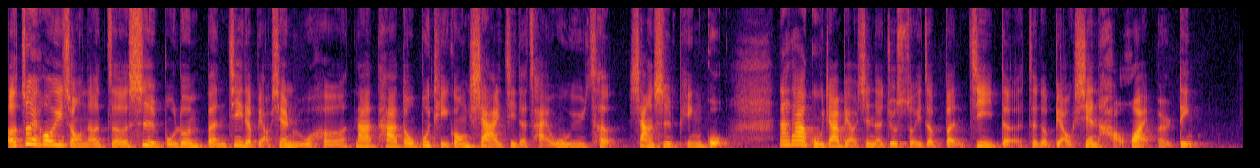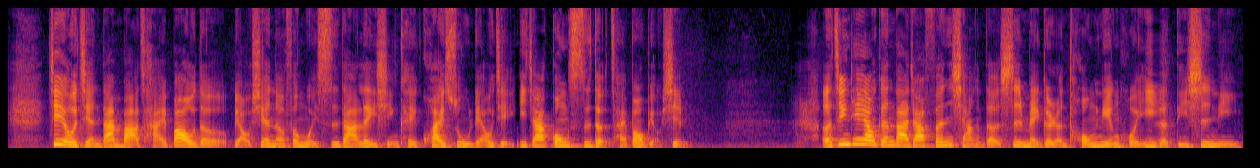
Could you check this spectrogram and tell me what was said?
而最后一种呢，则是不论本季的表现如何，那它都不提供下一季的财务预测，像是苹果，那它的股价表现呢，就随着本季的这个表现好坏而定。借由简单把财报的表现呢分为四大类型，可以快速了解一家公司的财报表现。而今天要跟大家分享的是每个人童年回忆的迪士尼。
